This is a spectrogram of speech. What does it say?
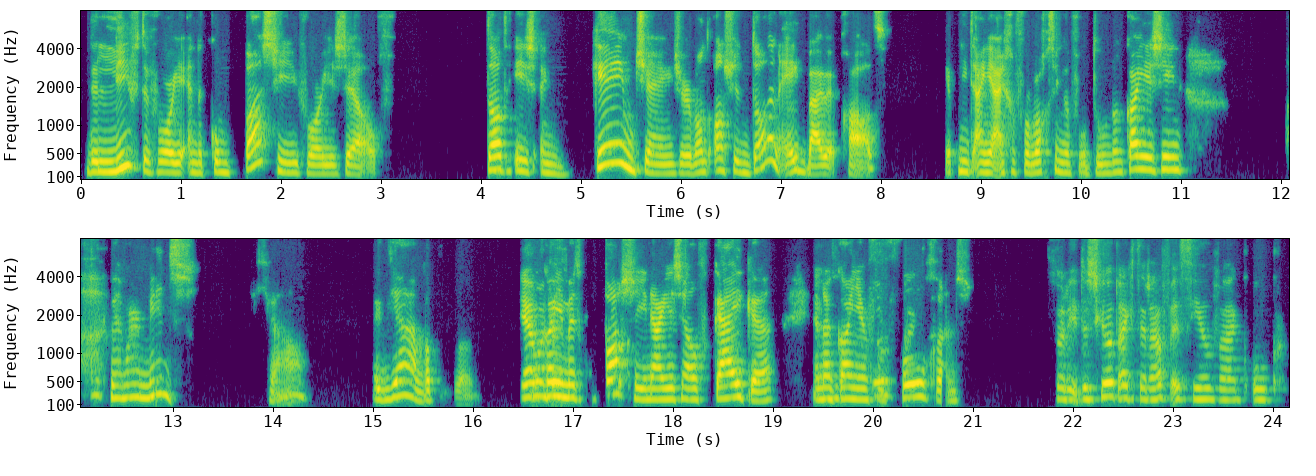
de liefde voor je en de compassie voor jezelf. Dat is een game changer. Want als je dan een eetbui hebt gehad, je hebt niet aan je eigen verwachtingen voldoen, dan kan je zien, oh, ik ben maar een mens. Wel? Ja, wat, Ja, dan kan je met compassie naar jezelf kijken en dan kan je vervolgens. sorry, de schuld achteraf is heel vaak ook,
